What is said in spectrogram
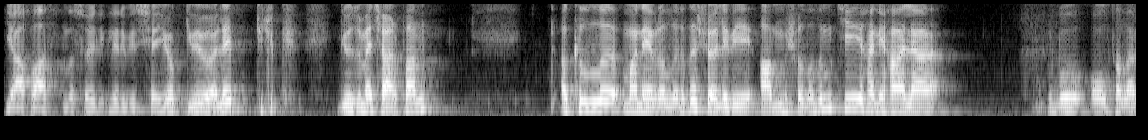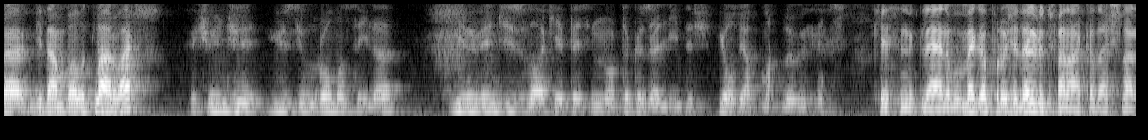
Yahu aslında söyledikleri bir şey yok gibi böyle küçük gözüme çarpan akıllı manevraları da şöyle bir anmış olalım ki hani hala bu oltalara giden balıklar var. 3. yüzyıl Roma'sıyla 21. yüzyıl AKP'sinin ortak özelliğidir. Yol yapmakla övünmek. Kesinlikle yani bu mega projeleri lütfen arkadaşlar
